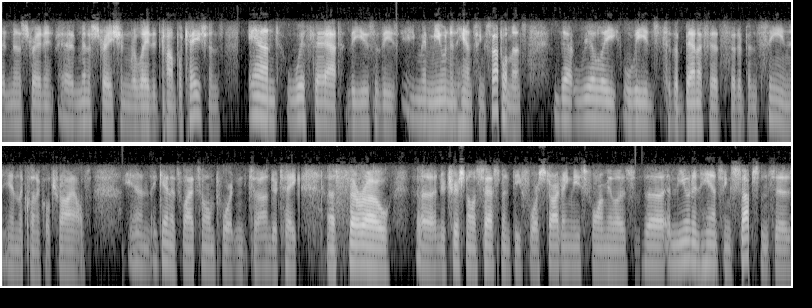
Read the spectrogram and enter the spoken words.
administration related complications. And with that, the use of these immune enhancing supplements that really leads to the benefits that have been seen in the clinical trials. And again, it's why it's so important to undertake a thorough uh, nutritional assessment before starting these formulas. The immune enhancing substances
